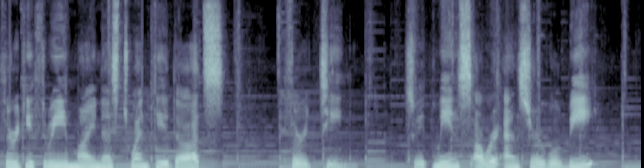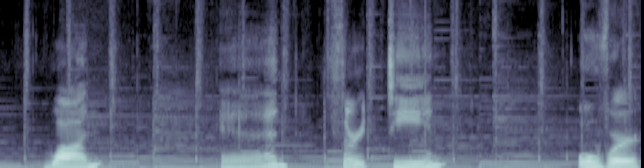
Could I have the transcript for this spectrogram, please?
33 minus 20, that's 13. So it means our answer will be 1 and 13 over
